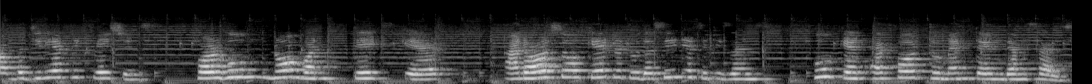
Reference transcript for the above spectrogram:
of the geriatric patients for whom no one takes care and also cater to the senior citizens who can afford to maintain themselves.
